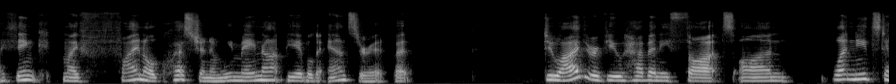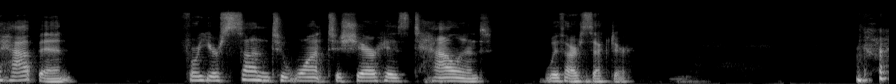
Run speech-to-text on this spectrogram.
I think my final question, and we may not be able to answer it, but do either of you have any thoughts on what needs to happen for your son to want to share his talent with our sector?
